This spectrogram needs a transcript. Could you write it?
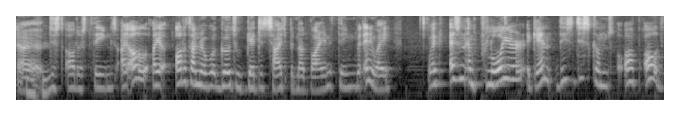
Uh, Mhm. Just other things. I all I all the time I will go to gadget sites but not buy anything. But anyway, like as an employer, again, this this comes up all the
